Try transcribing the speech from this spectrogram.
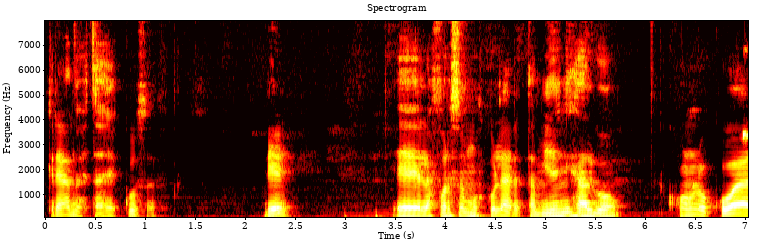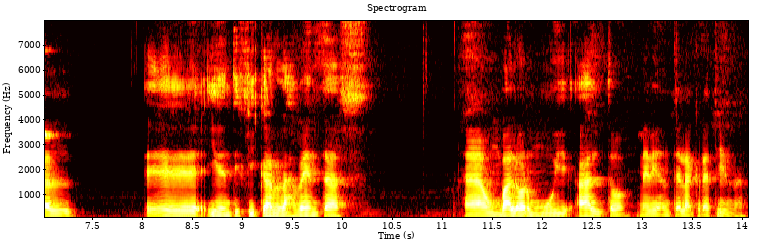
creando estas excusas. Bien, eh, la fuerza muscular también es algo con lo cual eh, identifican las ventas a un valor muy alto mediante la creatina.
